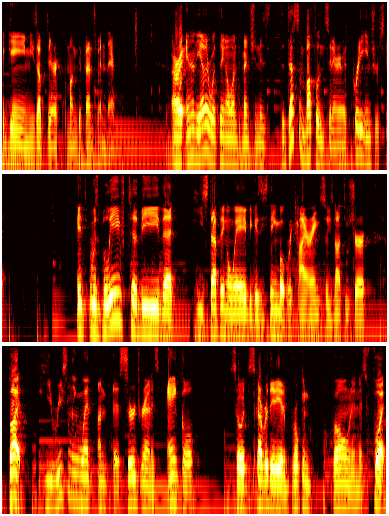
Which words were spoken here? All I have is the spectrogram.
a game. He's up there among defensemen there. All right, and then the other one thing I wanted to mention is the Dustin Byfuglien scenario is pretty interesting. It was believed to be that he's stepping away because he's thinking about retiring, so he's not too sure. But he recently went on a uh, surgery on his ankle, so it discovered that he had a broken bone in his foot.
